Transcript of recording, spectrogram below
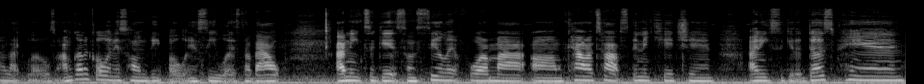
I like Lowe's. I'm gonna go in this Home Depot and see what it's about. I need to get some sealant for my um, countertops in the kitchen. I need to get a dustpan.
